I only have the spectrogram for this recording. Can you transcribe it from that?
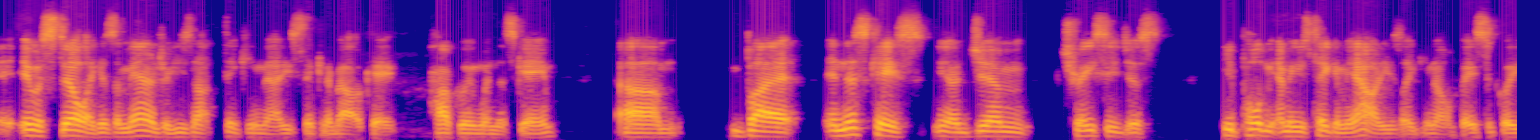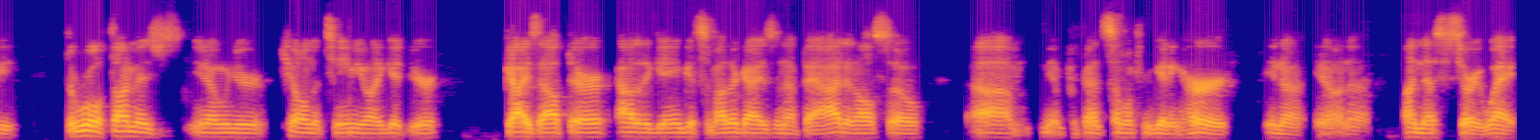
it, it was still like as a manager, he's not thinking that. He's thinking about okay, how can we win this game? Um, but in this case, you know, Jim Tracy just he pulled me. I mean, he's taking me out. He's like, you know, basically the rule of thumb is, you know, when you're killing the team, you want to get your guys out there out of the game, get some other guys in that bad, and also um, you know prevent someone from getting hurt in a you know in a unnecessary way.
